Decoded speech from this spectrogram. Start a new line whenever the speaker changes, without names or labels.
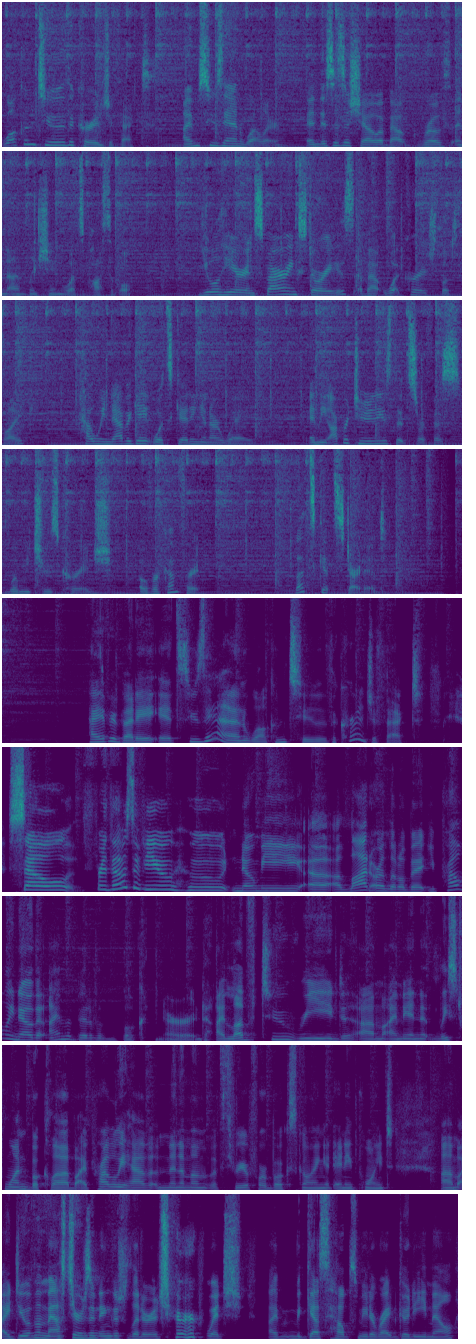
Welcome to The Courage Effect. I'm Suzanne Weller, and this is a show about growth and unleashing what's possible. You will hear inspiring stories about what courage looks like, how we navigate what's getting in our way, and the opportunities that surface when we choose courage over comfort. Let's get started. Hi, everybody. It's Suzanne. Welcome to The Courage Effect. So, for those of you who know me uh, a lot or a little bit, you probably know that I'm a bit of a book nerd. I love to read. Um, I'm in at least one book club. I probably have a minimum of three or four books going at any point. Um, I do have a master's in English literature, which I guess helps me to write good email.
